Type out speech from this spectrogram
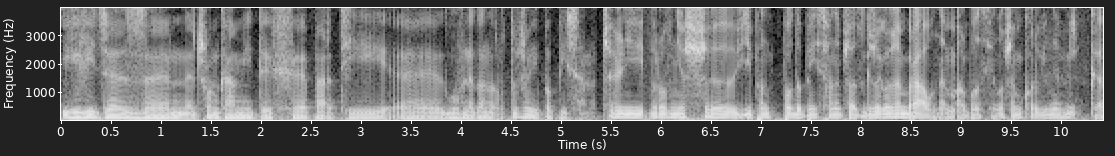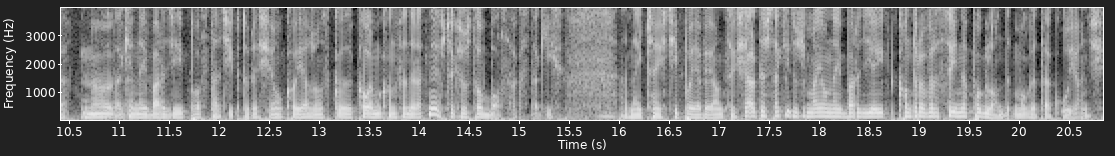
ich widzę z członkami tych partii e, głównego nurtu, czyli popisem. Czyli również widzi pan podobieństwa na przykład z Grzegorzem Braunem albo z Januszem Korwinem-Mikke. No, to takie najbardziej postaci, które się kojarzą z kołem Konfederacji. No jeszcze Krzysztof Bosak z takich najczęściej pojawiających się, ale też takich, którzy mają najbardziej kontrowersyjne poglądy, mogę tak ująć.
